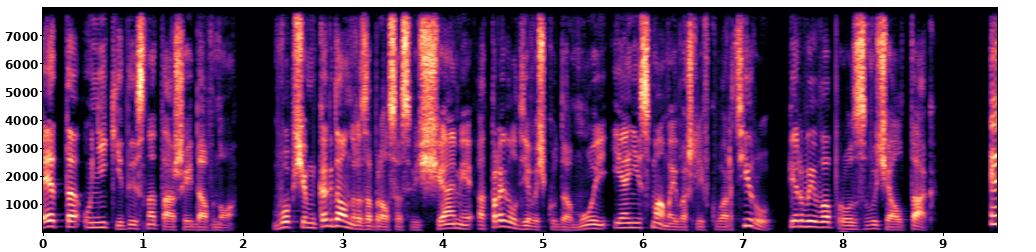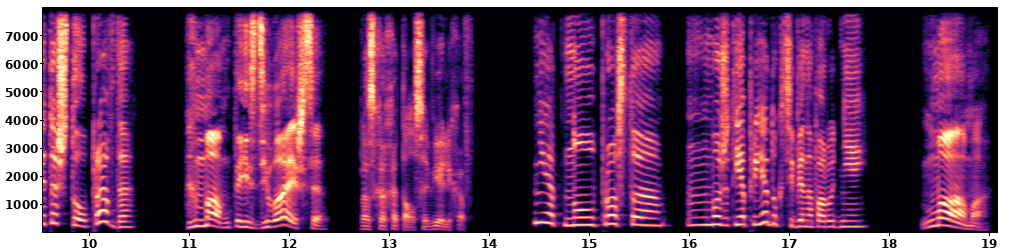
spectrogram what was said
это у Никиты с Наташей давно. В общем, когда он разобрался с вещами, отправил девочку домой, и они с мамой вошли в квартиру, первый вопрос звучал так. «Это что, правда?» «Мам, ты издеваешься?» — расхохотался Велихов. «Нет, ну просто... Может, я приеду к тебе на пару дней?» «Мама!»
